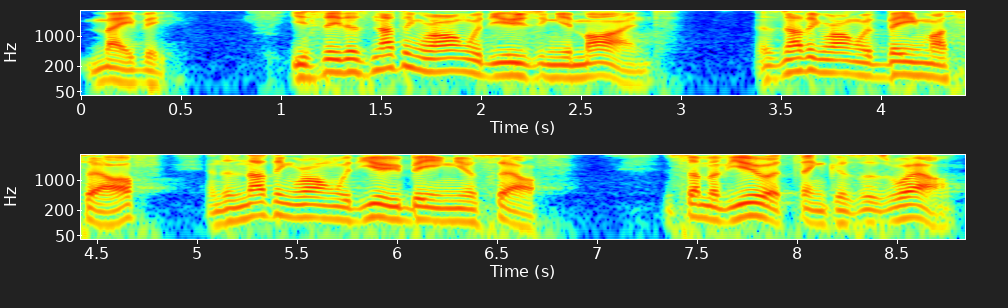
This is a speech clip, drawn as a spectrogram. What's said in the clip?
Maybe. You see, there's nothing wrong with using your mind. There's nothing wrong with being myself, and there's nothing wrong with you being yourself. Some of you are thinkers as well.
